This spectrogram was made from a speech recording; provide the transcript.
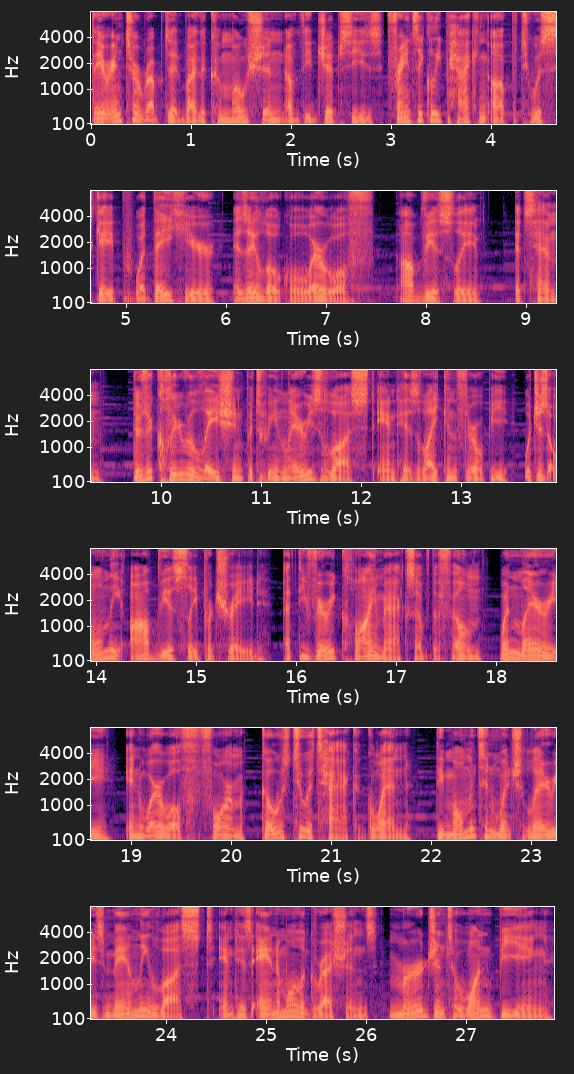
they are interrupted by the commotion of the gypsies frantically packing up to escape what they hear is a local werewolf. Obviously, it's him. There's a clear relation between Larry's lust and his lycanthropy, which is only obviously portrayed at the very climax of the film when Larry, in werewolf form, goes to attack Gwen. The moment in which Larry's manly lust and his animal aggressions merge into one being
